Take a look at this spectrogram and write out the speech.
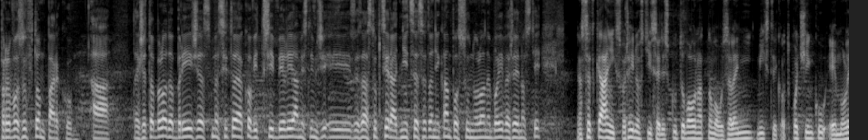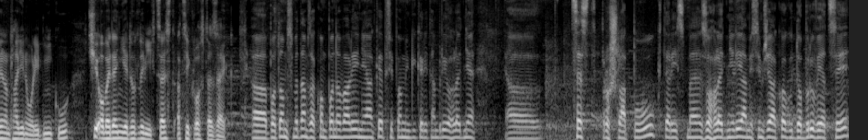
provozu v tom parku. A takže to bylo dobré, že jsme si to jako vytříbili a myslím, že i ze zástupci radnice se to někam posunulo, nebo i veřejnosti. Na setkáních s veřejností se diskutovalo nad novou zelení, místy k odpočinku i moly nad hladinou rybníků, či o vedení jednotlivých cest a cyklostezek. A potom jsme tam zakomponovali nějaké připomínky, které tam byly ohledně cest pro šlapů, které jsme zohlednili a myslím, že jako k dobru věci.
